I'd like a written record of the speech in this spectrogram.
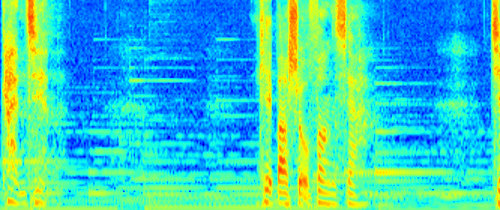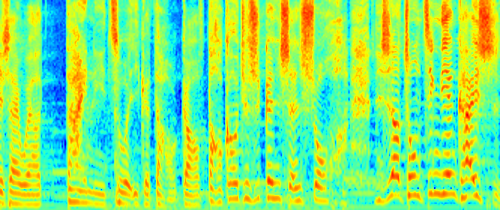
看见了，你可以把手放下。接下来我要带你做一个祷告，祷告就是跟神说话。你知道，从今天开始，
